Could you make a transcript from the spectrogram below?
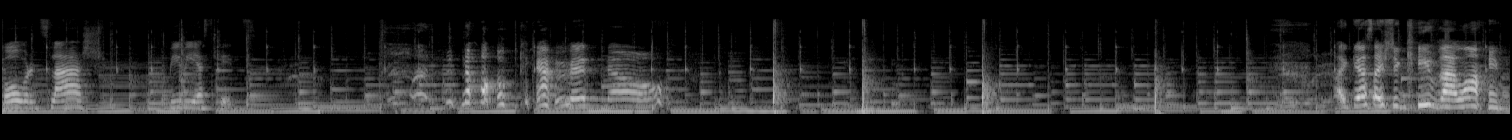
Forward slash PBS Kids. No, Kevin, no. I guess I should keep that line.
